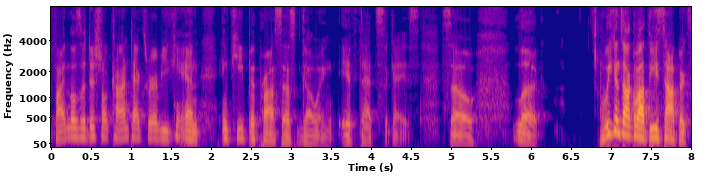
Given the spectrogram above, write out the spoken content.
find those additional contacts wherever you can and keep the process going if that's the case. So look, we can talk about these topics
